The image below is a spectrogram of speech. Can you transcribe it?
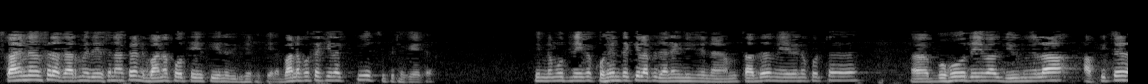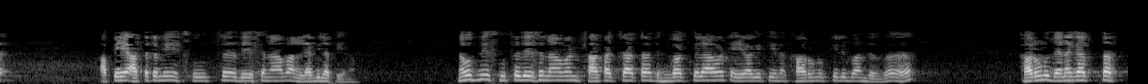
ස්වාමීන් ධර්ම දේශනා කරන්නේ බණ පොතේ තියෙන විදිහට කියලා. බණ පොත කියලා කිව්වේ ත්‍රිපිටකයට. ඉතින් නමුත් මේක කොහෙන්ද කියලා අපි දැනගෙන ඉන්නේ නැහැ. නමුත් අද මේ වෙනකොට බොහෝ දේවල් දිනු වෙලා අපිට අපේ අතට මේ සූත්‍ර දේශනාවන් ලැබිලා තියෙනවා. නමුත් මේ සූත්‍ර දේශනාවන් සාකච්ඡා කරද්දී හුඟක් වෙලාවට ඒ වගේ තියෙන කරුණු පිළිබඳව කරුණු දැනගත්තත්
